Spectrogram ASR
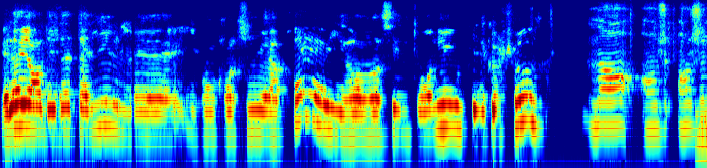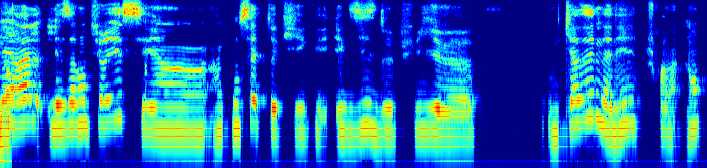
Et là, il y aura des dates à Lille, mais ils vont continuer après. Ils vont lancer une tournée ou quelque chose? Non, en, général, les aventuriers, c'est un, un concept qui existe depuis euh, une quinzaine d'années, je crois maintenant.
